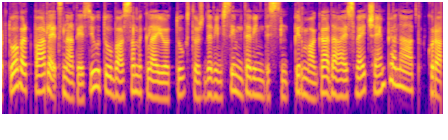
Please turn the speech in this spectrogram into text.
Par to varat pārliecināties YouTube, sameklējot 1991. gada ASV čempionātu, kurā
